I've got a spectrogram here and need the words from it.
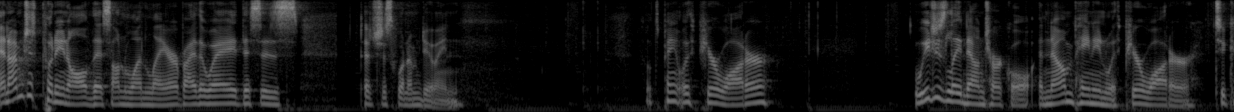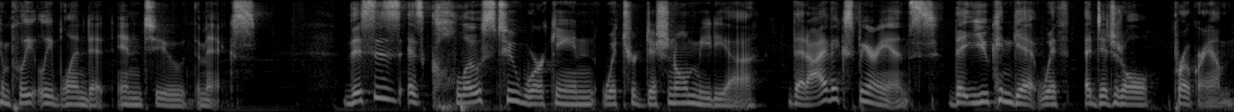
And I'm just putting all this on one layer, by the way. This is that's just what I'm doing. So let's paint with pure water. We just laid down charcoal and now I'm painting with pure water to completely blend it into the mix. This is as close to working with traditional media that I've experienced that you can get with a digital program.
